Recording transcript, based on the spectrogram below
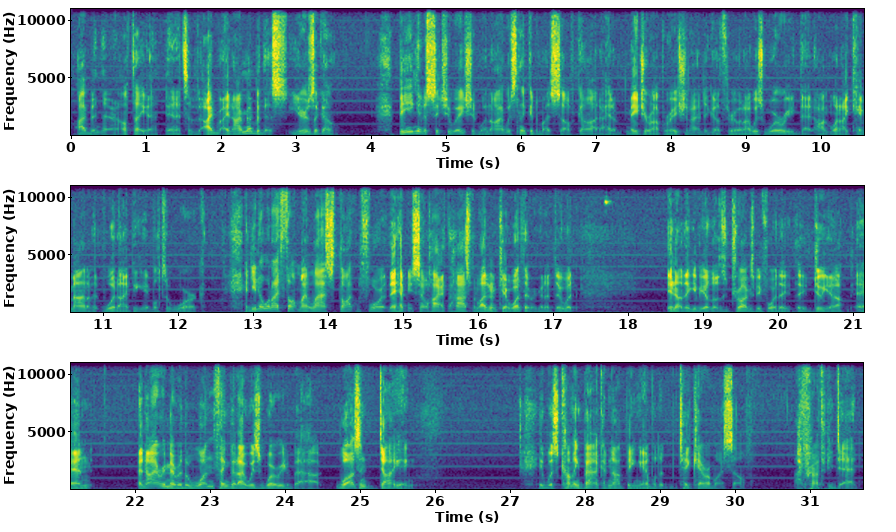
I've been there. I'll tell you, and it's a. I, and I remember this years ago being in a situation when I was thinking to myself, God, I had a major operation I had to go through, and I was worried that um, when I came out of it, would I be able to work? And you know what I thought my last thought before they had me so high at the hospital? I didn't care what they were going to do, but you know, they give you all those drugs before they, they do you up. And and I remember the one thing that I was worried about wasn't dying. It was coming back and not being able to take care of myself. I'd rather be dead.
